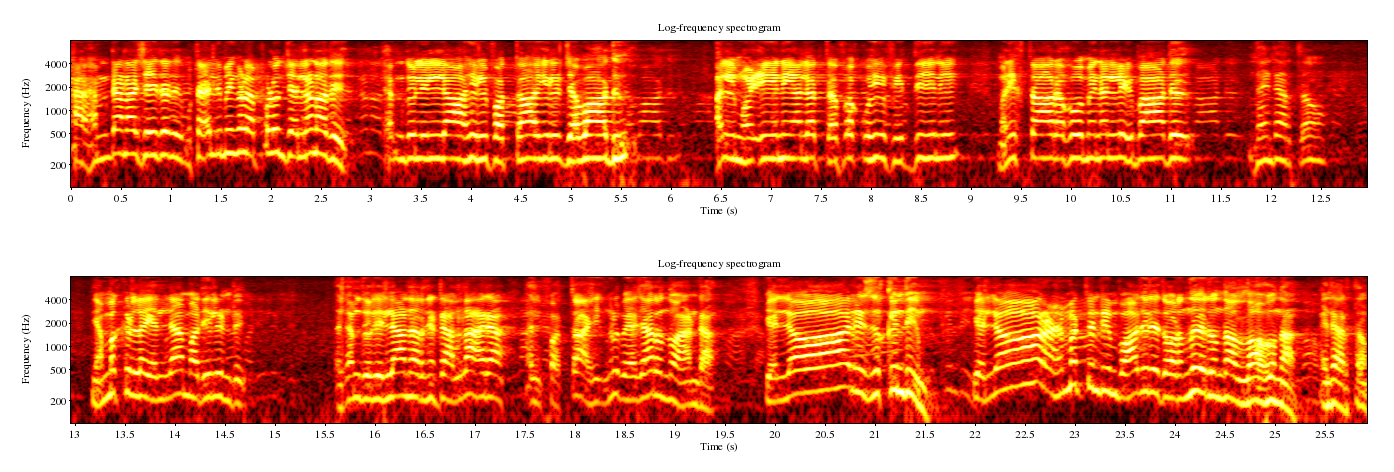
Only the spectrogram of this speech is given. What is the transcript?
ഹംദാണ് ചെയ്തത്. മുത്താലിമ്യങ്ങൾ എപ്പോഴും ചെല്ലണം അത്. അൽഹംദുലില്ലാഹിൽ ഫത്താഹിൽ ജവാദ്. അൽ മുഈനി അല തഫഖുഹി ഫിദ്ദീനി. മനിഖ്താറഹു മിനൽ ഇബാദ്. എന്താ അർത്ഥം? ഞമ്മക്കുള്ള എല്ലാ അതിലുണ്ട് അലഹമില്ല എന്ന് പറഞ്ഞിട്ട് അല്ല ആരാ? അൽ ഫത്താഹി. നിങ്ങൾ ബേജാറൊന്നും വേണ്ട എല്ലാ റിസുക്കിന്റെയും എല്ലാ റഹ്മത്തിന്റെയും വാതിൽ തുറന്നു തരുന്ന അള്ളാഹു അതിന്റെ അർത്ഥം.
